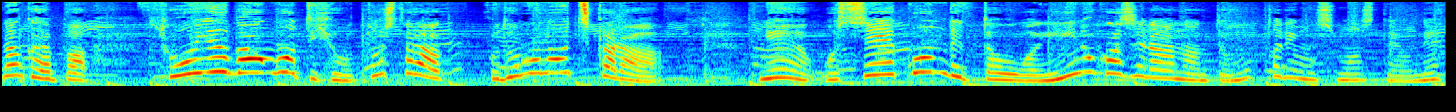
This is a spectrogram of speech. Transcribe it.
なんかやっぱそういう番号ってひょっとしたら子供のうちからね教え込んでった方がいいのかしらなんて思ったりもしましたよね。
